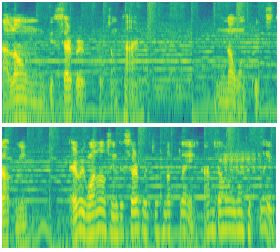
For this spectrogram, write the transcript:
alone this server for some time. No one could stop me. Everyone else in the server does not play. I'm the only one who plays.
